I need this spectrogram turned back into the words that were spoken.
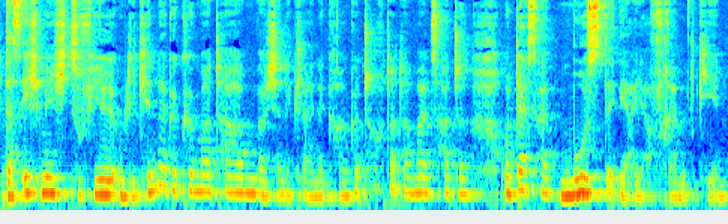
dass ich mich zu viel um die Kinder gekümmert habe, weil ich eine kleine kranke Tochter damals hatte. Und deshalb musste er ja fremd gehen,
